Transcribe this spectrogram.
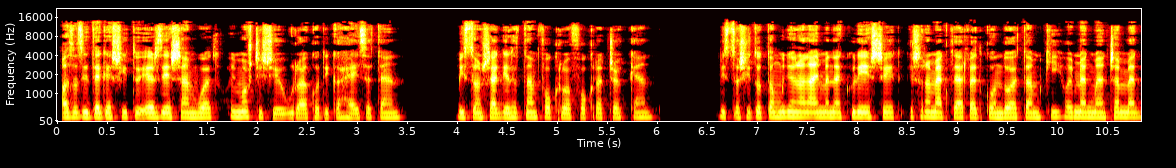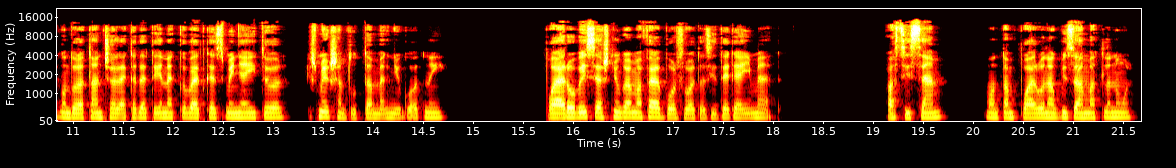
Az az idegesítő érzésem volt, hogy most is ő uralkodik a helyzeten. Biztonságérzetem fokról fokra csökkent. Biztosítottam ugyan a lány menekülését, és remek tervet gondoltam ki, hogy megmentsem meggondolatlan cselekedetének következményeitől, és mégsem tudtam megnyugodni. Poirot vészes nyugalma felborzolt az idegeimet. Azt hiszem, mondtam Poirónak bizalmatlanul,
